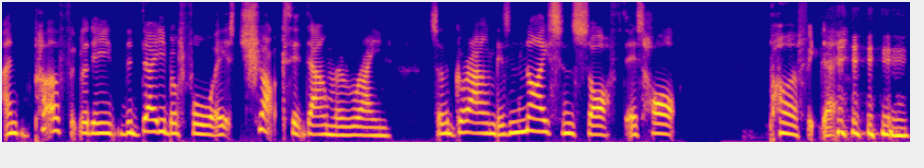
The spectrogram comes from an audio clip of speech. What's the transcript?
And perfectly, the day before, it chucks it down with rain. So the ground is nice and soft, it's hot. Perfect day.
